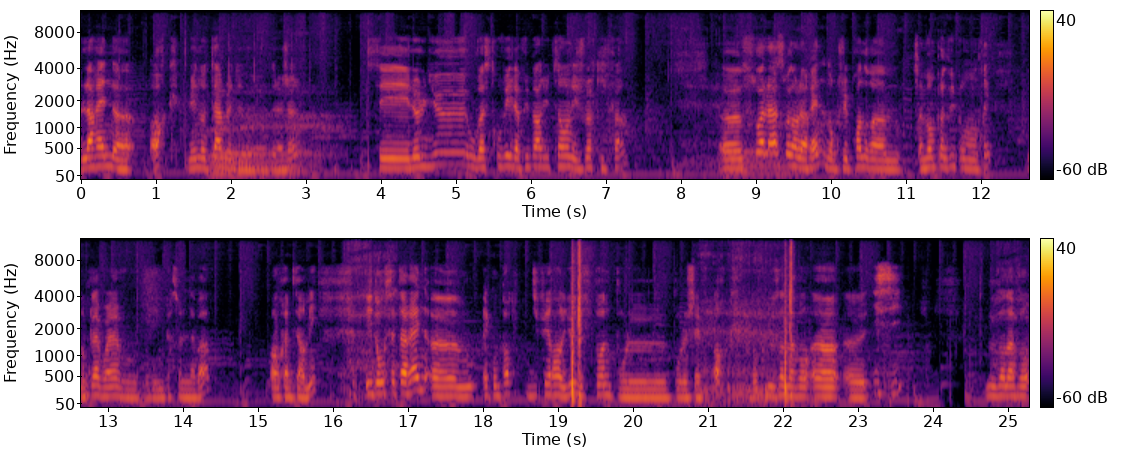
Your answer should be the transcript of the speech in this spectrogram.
l'arène euh, orc, les notables de, la jungle. C'est le lieu où va se trouver la plupart du temps les joueurs qui farment. euh, soit là, soit dans l'arène. Donc je vais prendre un, un bon point de vue pour montrer. Donc là, voilà, vous voyez une personne là-bas en train de fermer. Et donc cette arène, euh, elle comporte différents lieux de spawn pour le, pour le chef orc. Donc nous en avons un euh, ici. Nous en avons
